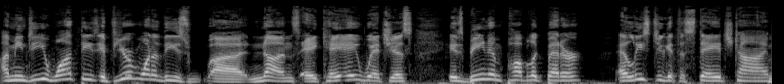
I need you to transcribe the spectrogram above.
I mean, do you want these? If you're one of these uh, nuns, aka witches, is being in public better? At least you get the stage time.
